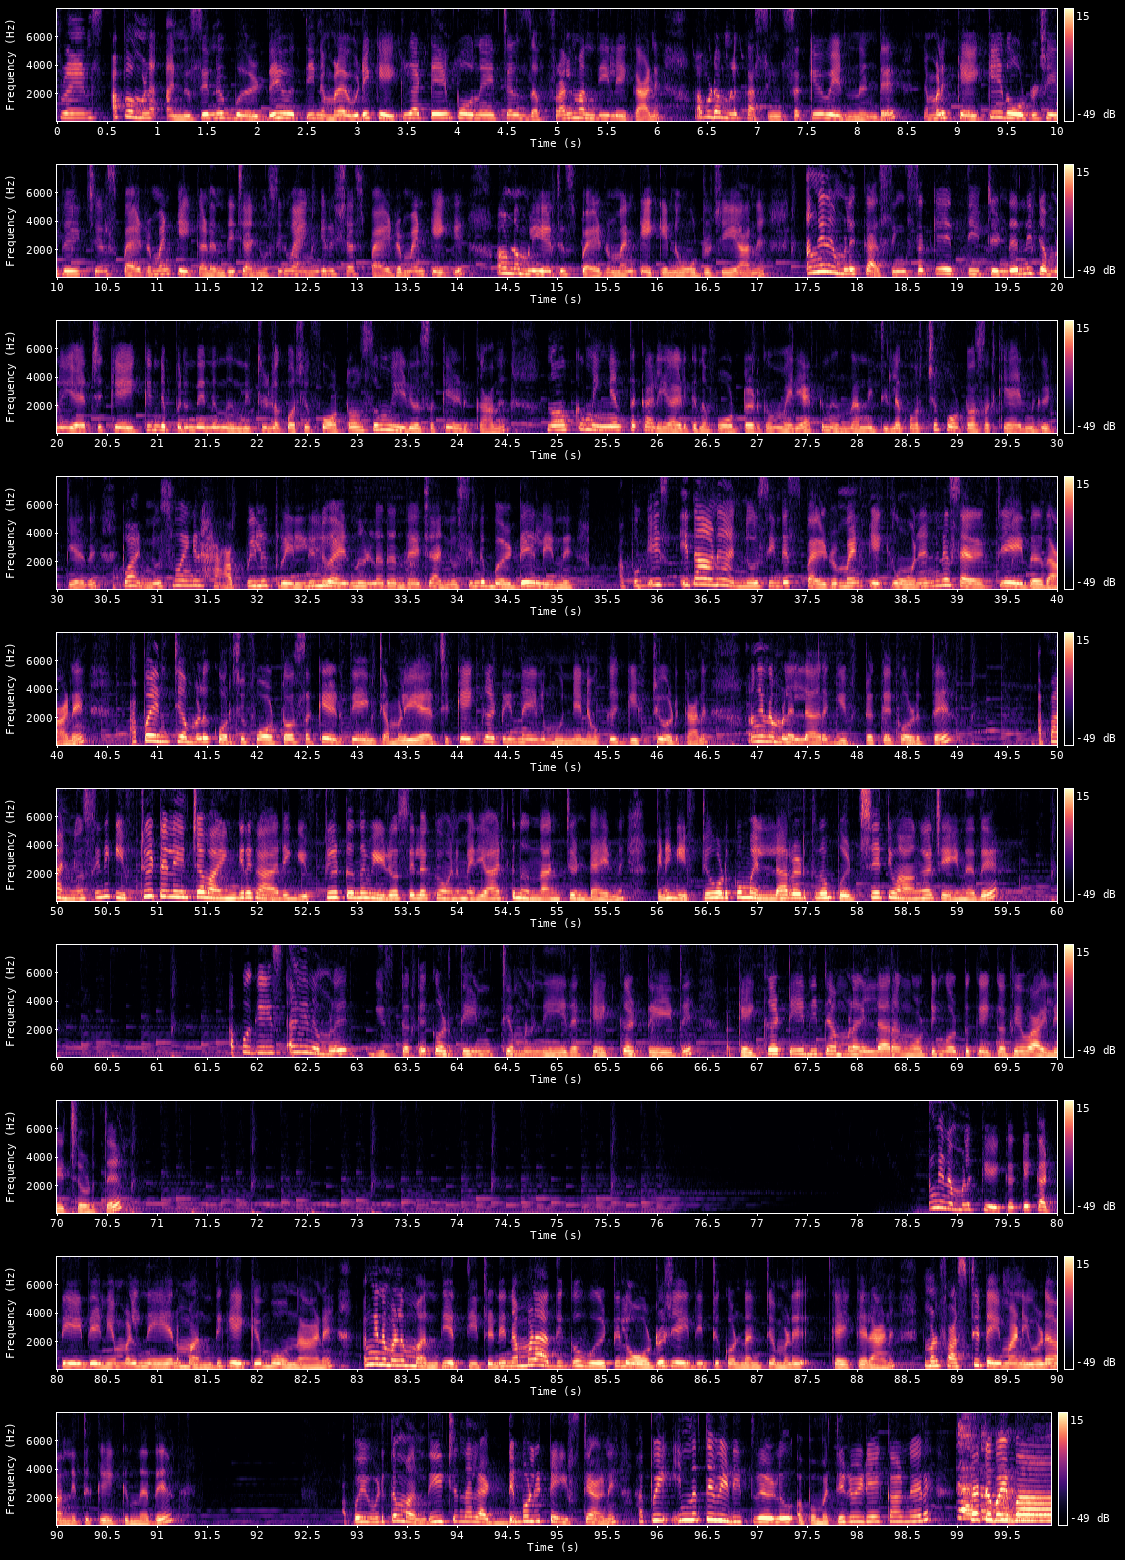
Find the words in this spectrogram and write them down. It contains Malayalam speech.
ഫ്രണ്ട്സ് അപ്പോൾ നമ്മൾ അനൂസിന്റെ ബർത്ത്ഡേ എത്തി നമ്മൾ എവിടെ കേക്ക് കട്ട് ചെയ്യാൻ പോകുന്നത് വെച്ചാൽ ജഫ്രാൻ മന്തിയിലേക്കാണ്. അവിടെ നമ്മൾ കസിൻസൊക്കെ വരുന്നുണ്ട്. നമ്മൾ കേക്ക് ചെയ്ത് ഓർഡർ ചെയ്ത് വെച്ചാൽ സ്പൈഡർമാൻ കേക്കാണ് എന്താ വെച്ചാൽ അനൂസിന് ഭയങ്കര ഇഷ്ടമാണ് സ്പൈഡർമാൻ കേക്ക് അതുകൊണ്ട് നമ്മൾ വിചാരിച്ച് സ്പൈഡർമാൻ കേക്ക് തന്നെ ഓർഡർ ചെയ്യാന്ന്. അങ്ങനെ നമ്മൾ കസിൻസൊക്കെ എത്തിയിട്ടുണ്ട്. എന്നിട്ട് നമ്മൾ വിചാരിച്ച് കേക്കിന്റെ ഒപ്പം തന്നെ നിന്നിട്ടുള്ള കുറച്ച് ഫോട്ടോസും വീഡിയോസൊക്കെ എടുക്കാന്ന്. നോക്കും ഇങ്ങനത്തെ കളിയായിരിക്കുന്ന ഫോട്ടോ എടുക്കും മര്യാദയ്ക്ക് നിന്നിട്ടില്ല. കുറച്ച് ഫോട്ടോസൊക്കെ ആയിരുന്നു കിട്ടിയത്. അപ്പോൾ അന്നൂസ് ഭയങ്കര ഹാപ്പിയിലും ത്രില്ലിലും ആയിരുന്നു ഉള്ളത്. എന്താ വെച്ചാൽ അന്നൂസിന്റെ ബർത്ത്ഡേ അല്ലേ അപ്പോൾ ഗേസ് ഇതാണ് അന്നൂസിന്റെ സ്പൈഡർമാൻ കേക്ക് ഓൺ തന്നെ സെലക്ട് ചെയ്തതാണ്. അപ്പോൾ എനിക്ക് നമ്മൾ കുറച്ച് ഫോട്ടോസൊക്കെ എടുത്ത് കഴിഞ്ഞിട്ട് നമ്മൾ വിചാരിച്ച് കേക്ക് കട്ട് ചെയ്യുന്നതിന് മുന്നേ നമുക്ക് ഗിഫ്റ്റ് കൊടുക്കാണ് അങ്ങനെ നമ്മളെല്ലാവരും ഗിഫ്റ്റൊക്കെ കൊടുത്ത്. അപ്പോൾ അന്നൂസിന് ഗിഫ്റ്റ് കിട്ടില്ല വെച്ചാൽ ഭയങ്കര കാര്യം. ഗിഫ്റ്റ് കിട്ടുന്ന വീഡിയോസിലൊക്കെ ഓന് മര്യാദയ്ക്ക് നിന്നിട്ടുണ്ടായിരുന്നു പിന്നെ ഗിഫ്റ്റ് കൊടുക്കുമ്പോൾ എല്ലാവരുടെ അടുത്തുനിന്നും പിടിച്ചേറ്റ് വാങ്ങുക ചെയ്യുന്നത്. അപ്പോൾ ഗെയ്സ് അങ്ങനെ നമ്മൾ ഗിഫ്റ്റൊക്കെ കൊടുത്ത് കഴിഞ്ഞിട്ട് നമ്മൾ നേരെ കേക്ക് കട്ട് ചെയ്ത് കേക്ക് കട്ട് ചെയ്തിട്ട് നമ്മൾ എല്ലാവരും അങ്ങോട്ടും ഇങ്ങോട്ടും കേക്കൊക്കെ വായിൽ വെച്ച് കൊടുത്ത്. അങ്ങനെ നമ്മൾ കേക്കൊക്കെ കട്ട് ചെയ്ത് കഴിഞ്ഞ് നമ്മൾ നേരെ മന്തി കേൾക്കാൻ പോകുന്നതാണ്. അങ്ങനെ നമ്മൾ മന്തി എത്തിയിട്ടുണ്ട്. നമ്മൾ അധികം വീട്ടിൽ ഓർഡർ ചെയ്തിട്ട് കൊണ്ടുവന്നിട്ട് നമ്മൾ കേൾക്കലാണ് നമ്മൾ ഫസ്റ്റ് ടൈമാണ് ഇവിടെ വന്നിട്ട് കേൾക്കുന്നത് അപ്പോൾ ഇവിടുത്തെ മന്തി വെച്ചാൽ നല്ല അടിപൊളി ടേസ്റ്റാണ് അപ്പോൾ ഇന്നത്തെ വീഡിയോ ഇത്രയേ ഉള്ളൂ. അപ്പോൾ മറ്റൊരു വീഡിയോ കാണുന്നവരെ ബൈ ബൈ.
